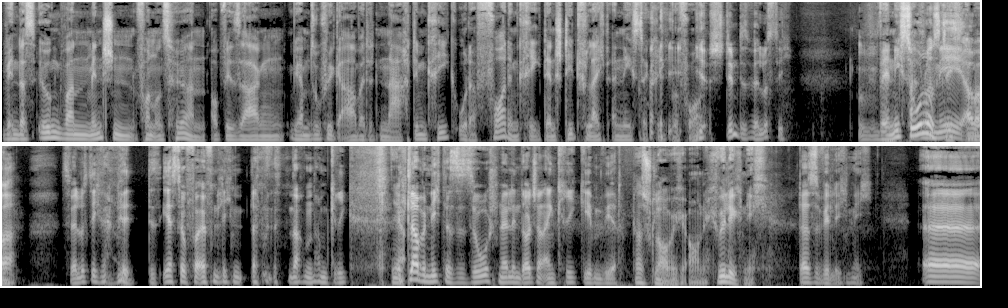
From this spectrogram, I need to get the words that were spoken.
wenn das irgendwann Menschen von uns hören, ob wir sagen, wir haben so viel gearbeitet nach dem Krieg oder vor dem Krieg, dann steht vielleicht ein nächster Krieg bevor. Ja, stimmt, das wäre lustig. Wäre nicht so Also lustig, Nee, aber, aber es wäre lustig, wenn wir das erste veröffentlichen nach, nach dem Krieg. Ja. Ich glaube nicht, dass es so schnell in Deutschland einen Krieg geben wird. das glaube ich auch nicht. Will ich nicht. Das will ich nicht. Äh,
